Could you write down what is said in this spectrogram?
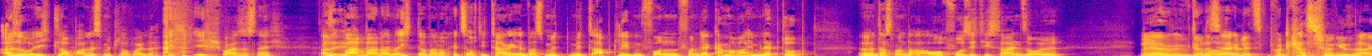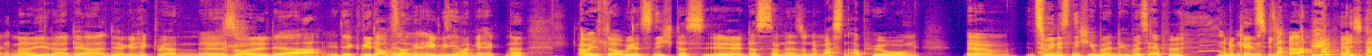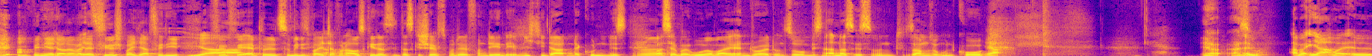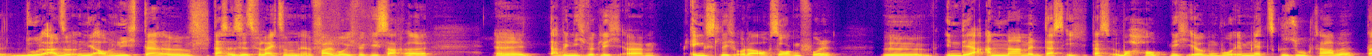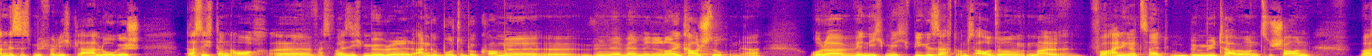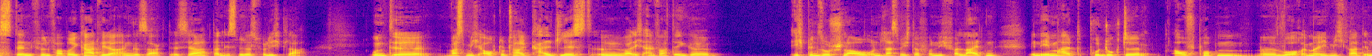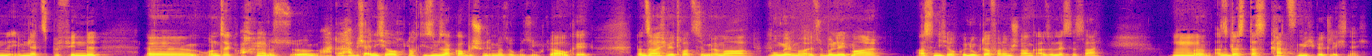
Also ich glaube alles mittlerweile. Ich, ich weiß es nicht. Also War, war da nicht, da war doch jetzt auch die Tage etwas mit, mit Abkleben von, von der Kamera im Laptop, äh, dass man da auch vorsichtig sein soll. Naja, du hattest Ja. ja im letzten Podcast schon gesagt, ne? Jeder, der, der gehackt werden äh, soll, der, Ja. der wird auch wird von gehackt, irgendwie ja. jemand gehackt, ne? Aber ich glaube jetzt nicht, dass, äh, dass so eine, so eine Massenabhörung, ähm, zumindest nicht über übers Apple. Du kennst mich ja. Ich, ich bin ja doch immer der Fürsprecher für die Ja. für, für Apple, zumindest weil ich davon ausgehe, dass das Geschäftsmodell von denen eben nicht die Daten der Kunden ist, was ja bei Huawei, Android und so ein bisschen anders ist und Samsung und Co. Ja. ja also Äh, aber ja, aber äh, du, also auch nicht, da, äh, das ist jetzt vielleicht so ein Fall, wo ich wirklich sage, äh, äh, da bin ich wirklich ähm, ängstlich oder auch sorgenvoll in der Annahme, dass ich das überhaupt nicht irgendwo im Netz gesucht habe. Dann ist es mir völlig klar, logisch, dass ich dann auch, äh, was weiß ich, Möbelangebote bekomme, äh, wenn, wir, wenn wir eine neue Couch suchen, ja. Oder wenn ich mich, wie gesagt, ums Auto mal vor einiger Zeit bemüht habe und zu schauen, was denn für ein Fabrikat wieder angesagt ist, ja, dann ist mir das völlig klar. Und äh, was mich auch total kalt lässt, äh, weil ich einfach denke, ich bin so schlau und lass mich davon nicht verleiten, wenn eben halt Produkte aufpoppen, äh, wo auch immer ich mich gerade im, im Netz befinde, äh, und sag, ach ja, das, äh, ah, da habe ich eigentlich auch nach diesem Sack habe ich schon immer so gesucht. Ja, okay. Dann sage ich mir trotzdem immer, Moment mal, jetzt überleg mal, hast du nicht noch genug davon im Schrank, also lässt es sein. hm. Ne? Also das, das kratzt mich wirklich nicht.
